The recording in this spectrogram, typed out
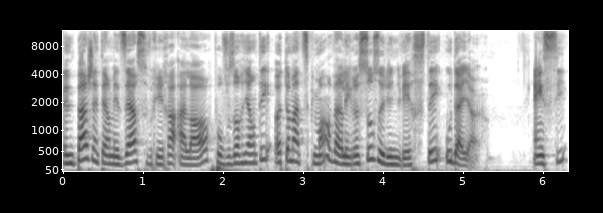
Une page intermédiaire s'ouvrira alors pour vous orienter automatiquement vers les ressources de l'université ou d'ailleurs. Ainsi,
